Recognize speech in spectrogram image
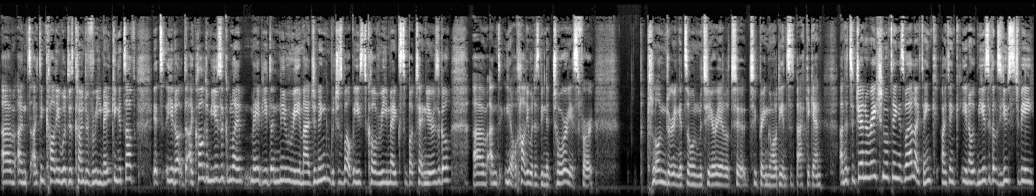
Um, and I think Hollywood is kind of remaking itself. It's, you know, I call the music maybe the new reimagining, which is what we used to call remakes about 10 years ago. Um, and, you know, Hollywood has been notorious for plundering its own material to to bring audiences back again and it's a generational thing as well i think i think you know musicals used to be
